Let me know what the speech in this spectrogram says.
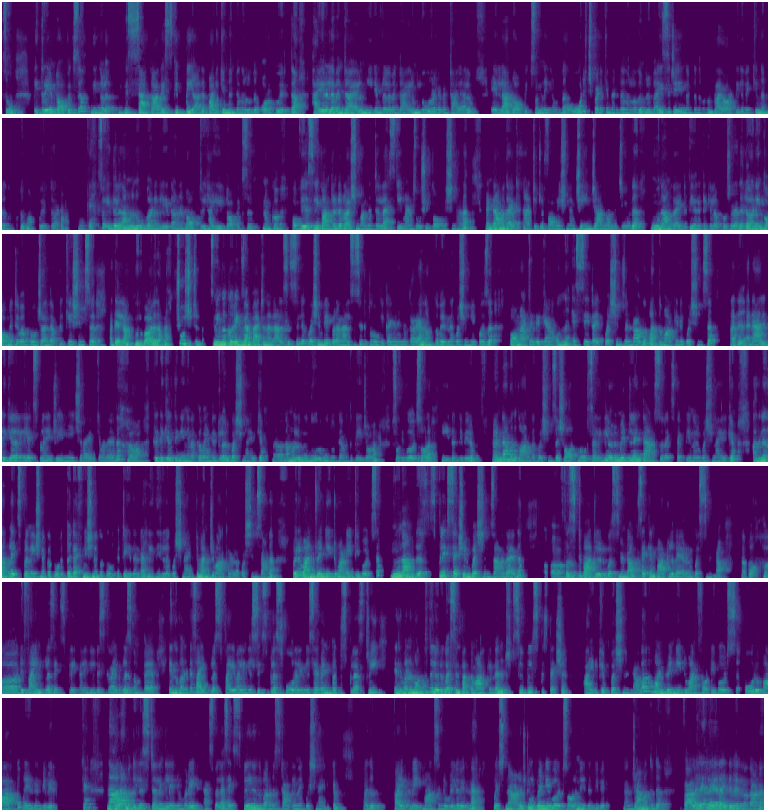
സോ ഇത്രയും ടോപ്പിക്സ് നിങ്ങൾ മിസ്സാക്കാതെ സ്കിപ്പ് ചെയ്യാതെ പഠിക്കുന്നുണ്ട് എന്നുള്ളത് ഉറപ്പുവരുത്തുക ഹൈ റെലവെന്റ് ആയാലും മീഡിയം റെലവെന്റ് ആയാലും ലോ റെലവെന്റ് ആയാലും എല്ലാ ടോപ്പിക്സും നിങ്ങളൊന്ന് ഓടിച്ച് പഠിക്കുന്നുണ്ട് എന്നുള്ളതും റിവൈസ് ചെയ്യുന്നുണ്ട് എന്നുള്ളതും പ്രയോറിറ്റിയിൽ വെക്കുന്നുണ്ട് എന്നുള്ളതും ഉറപ്പുവരുത്തുക കേട്ടോ. ഓക്കെ സോ ഇതിൽ നമ്മൾ നോക്കുകയാണെങ്കിൽ ഏതാണ് ടോപ്പ് ത്രീ ഹൈ ടോപ്പിക്സ് നമുക്ക് ഒബ്വിയസ്ലി പന്ത്രണ്ട് പ്രാവശ്യം വന്നിട്ടുള്ള സ്കീം ആൻഡ് സോഷ്യൽ കോഗ്നിഷൻ ആണ്. രണ്ടാമതായിട്ട് ആറ്റിറ്റ്യൂഡ് ഫോർമേഷൻ ആൻഡ് ചേഞ്ച് ആണ് വന്നിട്ടുള്ളത്. മൂന്നാമതായിട്ട് തിയറട്ടിക്കൽ അപ്രോച്ച് അതായത് learning cognitive approach and applications അതെല്ലാം ഒരുപാട് തവണ ചോദിച്ചിട്ടുണ്ട് നിങ്ങൾക്ക് ഒരു എക്സാം പാറ്റേൺ അനാലിസിസിൽ ക്വസ്റ്റ്യൻ പേപ്പർ അനാലിസിസ് എടുത്ത് നോക്കിക്കഴിഞ്ഞാൽ നിങ്ങൾക്ക് അറിയാം നമുക്ക് വരുന്ന ക്വസ്റ്റ്യൻ പേപ്പേഴ്സ് ഫോമാറ്റ് എന്തൊക്കെയാണ്? ഒന്ന് എസ് എ ടൈപ്പ് ക്വസ്റ്റ്യൻസ് ഉണ്ടാകും പത്ത് മാർക്കിന്റെ ക്വസ്റ്റ്യൻസ് അത് അനാലിറ്റിക്കൽ അല്ലെങ്കിൽ എക്സ്പ്ലനേറ്ററി ഇൻ നേച്ചർ ആയിരിക്കും. അതായത് ക്രിട്ടിക്കൽ തിങ്കിങ്ങിനൊക്കെ വേണ്ടിയിട്ടുള്ള ഒരു ക്വസ്റ്റ്യൻ ആയിരിക്കും. നമ്മളൊരു മുന്നൂറ് മുന്നൂറ്റമ്പത് പേജോളം സോറി വേർഡ്സോളം എഴുതേണ്ടി വരും. രണ്ടാമത് കാണുന്ന ക്വസ്റ്റ്യൻസ് ഷോർട്ട് നോട്ട്സ് അല്ലെങ്കിൽ ഒരു മിഡ് ലെങ്ത് ആൻസർ എക്സ്പെക്ട് ചെയ്യുന്ന ഒരു ക്വസ്റ്റ്യൻ ആയിരിക്കും. അതിന് നമ്മൾ എക്സ്പ്ലനേഷൻ ഒക്കെ കൊടുത്ത് ഡെഫിനേഷൻ ഒക്കെ കൊടുത്തിട്ട് എഴുതേണ്ട രീതിയിലുള്ള ക്വസ്റ്റ്യൻ ആയിരിക്കും. അഞ്ച് മാർക്കിനുള്ള ക്വസ്റ്റ്യൻസ് ആണ്. ഒരു one twenty to one eighty words മൂന്നാമത് സ്പ്ലിറ്റ് സെക്ഷൻ ക്വസ്റ്റ്യൻസ് ആണ്. അതായത് ഫസ്റ്റ് പാർട്ടിൽ ഒരു ക്വസ്റ്റ്യൻ ഉണ്ടാവും. സെക്കൻഡ് പാർട്ടിൽ വേറൊരു ക്വസ്റ്റ്യൻ ഉണ്ടാവും. അപ്പോൾ ഡിഫൈൻ പ്ലസ് എക്സ്പ്ലെയിൻ അല്ലെങ്കിൽ ഡിസ്ക്രൈബ് പ്ലസ് കമ്പയർ എന്ന് പറഞ്ഞിട്ട് ഫൈവ് പ്ലസ് ഫൈവ് അല്ലെങ്കിൽ സിക്സ് പ്ലസ് ഫോർ അല്ലെങ്കിൽ സെവൻ പ്ലസ് പ്ലസ് ത്രീ എന്ന് പറഞ്ഞ് മൊത്തത്തിൽ ഒരു ക്വസ്റ്റ്യൻ പത്ത് മാർക്കിന്റെ സിംപ്ലിസ്റ്റ് സെക്ഷൻ ആയിരിക്കും ക്വസ്റ്റ്യൻ ഉണ്ടാവുക. അത് one twenty to one forty words ഓരോ പാർട്ടും എഴുതേണ്ടി വരും. ഓക്കെ നാലാമത് ലിസ്റ്റ് അല്ലെങ്കിൽ enumerate as well as explain എന്ന് പറഞ്ഞ സ്റ്റാർട്ട് ചെയ്യുന്ന ക്വസ്റ്റ്യൻ ആയിരിക്കും. അത് ഫൈവ് ടു എയ്റ്റ് മാർക്സിന്റെ ഉള്ളിൽ വരുന്ന ക്വസ്റ്റ്യൻ ആണ്. ടു ട്വന്റി വേർഡ്സോളം എഴുതേണ്ടി വരും. അഞ്ചാമത്തത് വളരെ റെയർ ആയിട്ട് വരുന്നതാണ്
